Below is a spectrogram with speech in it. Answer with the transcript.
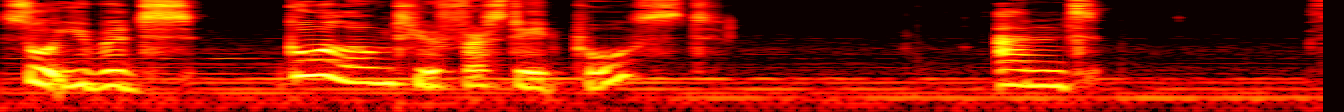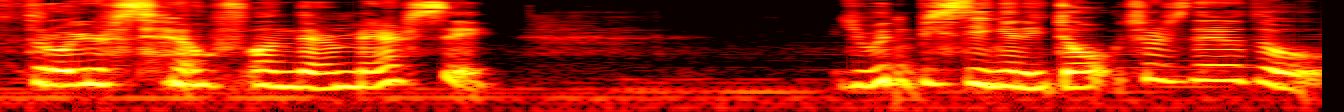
So you would go along to your first aid post, and throw yourself on their mercy. You wouldn't be seeing any doctors there though.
